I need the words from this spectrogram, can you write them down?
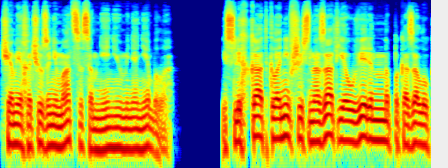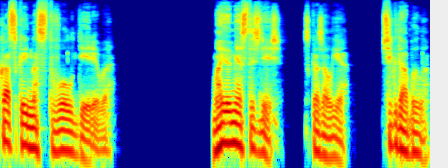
чем я хочу заниматься, сомнений у меня не было. И слегка отклонившись назад, я уверенно показал указкой на ствол дерева. «Мое место здесь», — сказал я. «Всегда было».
